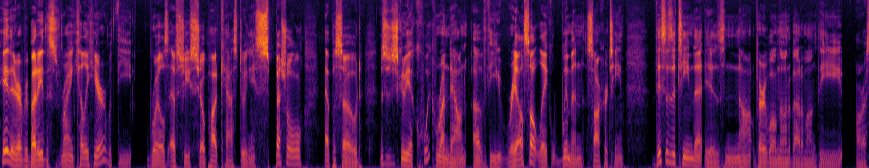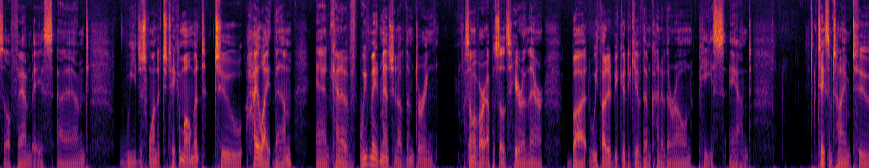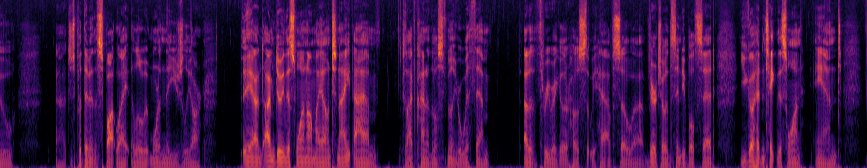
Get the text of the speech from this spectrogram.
Hey there, everybody. This is Ryan Kelly here with the Royals FC Show podcast doing a special episode. This is just going to be a quick rundown of the Real Salt Lake women soccer team. This is a team that is not very well known about among the RSL fan base, and we just wanted to take a moment to highlight them and kind of, we've made mention of them during some of our episodes here and there but we thought it'd be good to give them kind of their own piece and take some time to uh, just put them in the spotlight a little bit more than they usually are. And I'm doing this one on my own tonight because um, I'm kind of the most familiar with them out of the three regular hosts that we have. So uh, and Cindy both said, "You go ahead and take this one and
